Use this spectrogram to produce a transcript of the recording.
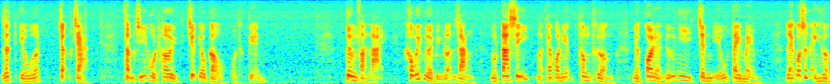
rất yếu ớt, chậm chạp, thậm chí hụt hơi trước yêu cầu của thực tiễn. Tương phản lại, không ít người bình luận rằng một ca sĩ mà theo quan niệm thông thường được coi là nữ nhi chân yếu tay mềm lại có sức ảnh hưởng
